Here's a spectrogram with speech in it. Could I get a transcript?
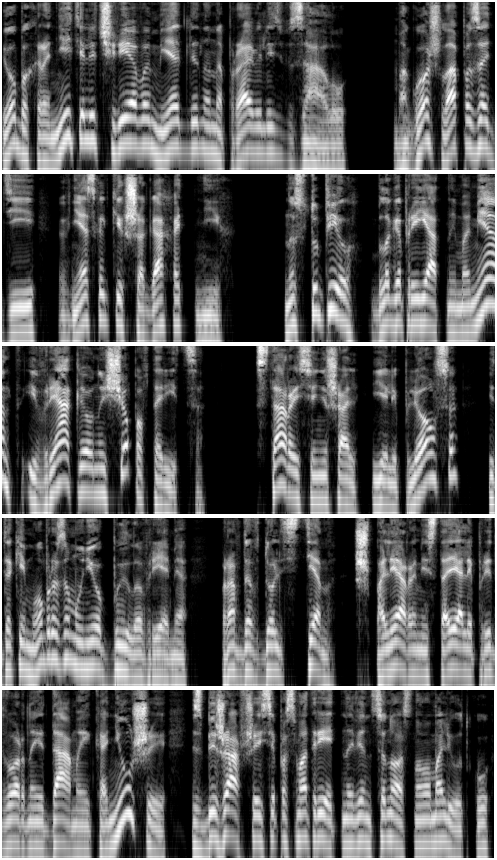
и оба хранителя чрева медленно направились в залу. Маго шла позади, в нескольких шагах от них. Наступил благоприятный момент, и вряд ли он еще повторится. Старый Синишаль еле плелся, и таким образом у нее было время. Правда, вдоль стен шпалерами стояли придворные дамы и конюши, сбежавшиеся посмотреть на венценосного малютку,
